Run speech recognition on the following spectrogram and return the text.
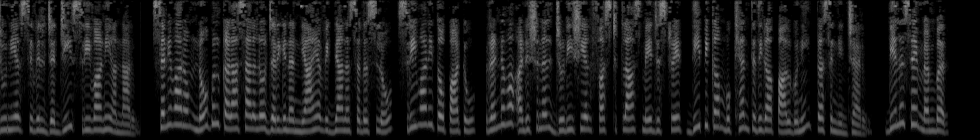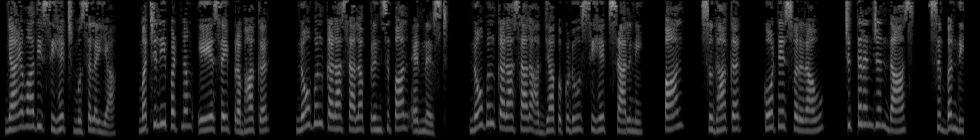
junior civil judge Srivani అన్నారు. శనివారం నోబుల్ కళాశాలలో జరిగిన న్యాయ విజ్ఞాన సదస్సులో శ్రీవాణితో పాటు రెండవ additional judicial first class magistrate Deepika ముఖ్యాంతిథిగా పాల్గొని ప్రసంగించారు. బీఎల్ఎస్ఏ మెంబర్ న్యాయవాది CH Musalaiah Machilipatnam ASI Prabhakar Noble కళాశాల ప్రిన్సిపాల్ ఎర్నెస్ట్ నోబుల్ కళాశాల అధ్యాపకుడు సిహెచ్ శాలిని పాల్ సుధాకర్ కోటేశ్వరరావు చిత్తరంజన్ దాస్ సిబ్బంది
